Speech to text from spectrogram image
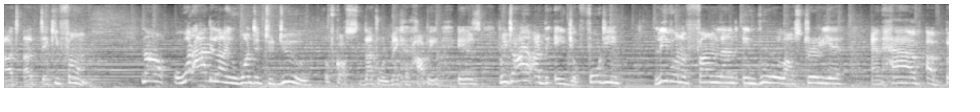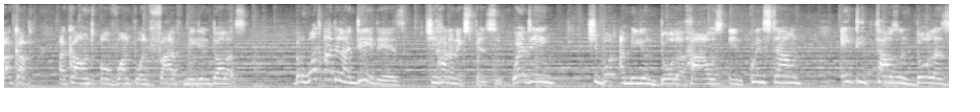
at a techie firm. What Adeline wanted to do, of course, that will make her happy, is retire at the age of 40, live on a farmland in rural Australia, and have a backup account of $1.5 million. But what Adeline did is she had an expensive wedding, she bought a million dollar house in Queenstown, $80,000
